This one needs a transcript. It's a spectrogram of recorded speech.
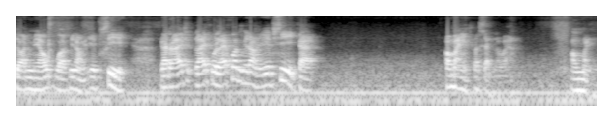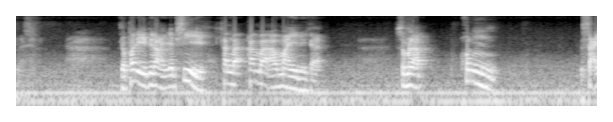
จรเหนียวกว่าพี่น้องเอฟซีก็หลายหลายคนหลายคนพี่น้องเอฟซีก็เอาใหม่ก็สั่นแล้ววะเอาใหม่ก็สั่นก็พอดีพี่น้องเอฟซีขั้นว่าขั้นว่าเอาใหม่นี่ก็สำหรับคนสาย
